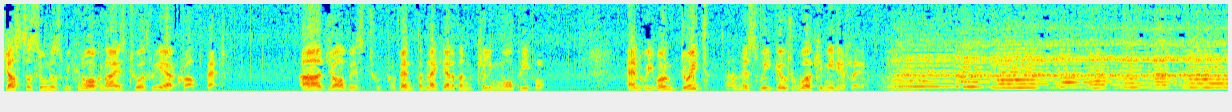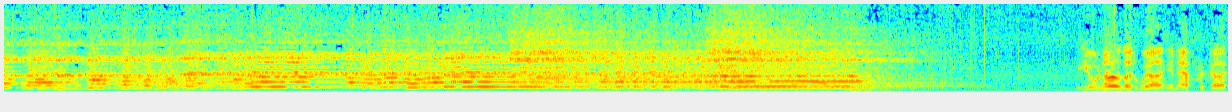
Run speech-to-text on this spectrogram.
Just as soon as we can organize two or three aircraft, Pat. Our job is to prevent the Black Elephant killing more people. And we won't do it unless we go to work immediately. Know that we are in Africa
